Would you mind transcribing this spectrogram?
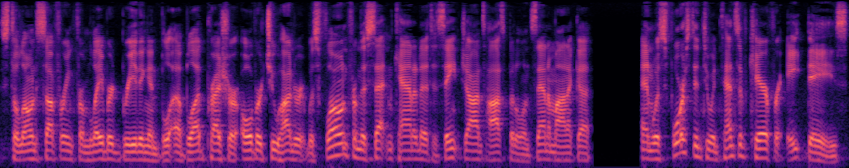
Stallone, suffering from labored breathing and bl- uh, blood pressure over 200, was flown from the set in Canada to St. John's Hospital in Santa Monica and was forced into intensive care for eight days.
